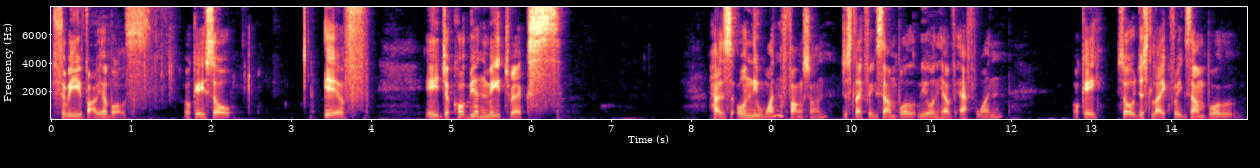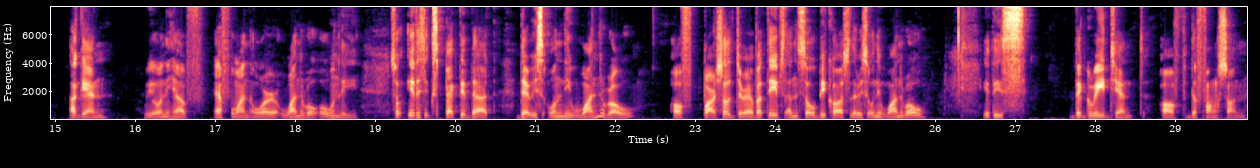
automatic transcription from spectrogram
three variables. Okay, so if a Jacobian matrix has only one function, just like for example, we only have f1, okay? So just like for example, again, we only have f1 or one row only. So it is expected that there is only one row of partial derivatives and so because there is only one row, it is the gradient of the function.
